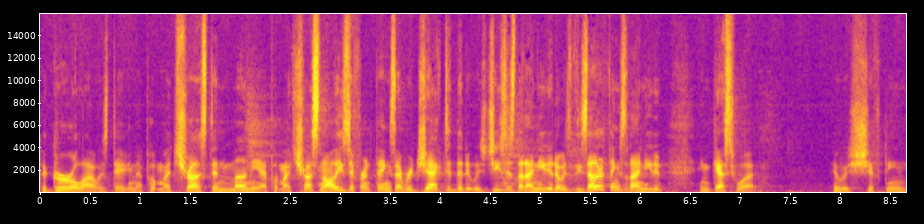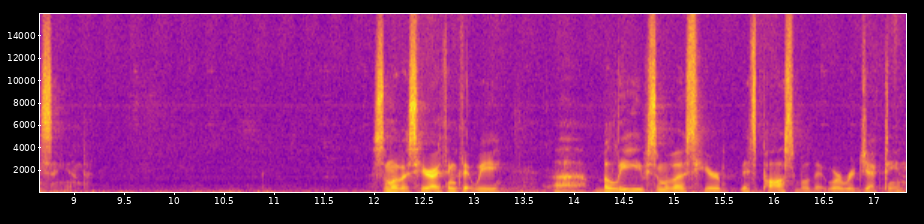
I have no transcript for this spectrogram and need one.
the girl I was dating. I put my trust in money. I put my trust in all these different things. I rejected that it was Jesus that I needed. It was these other things that I needed. And guess what? It was shifting sand. Some of us here, I think that we uh, believe, some of us here, it's possible that we're rejecting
